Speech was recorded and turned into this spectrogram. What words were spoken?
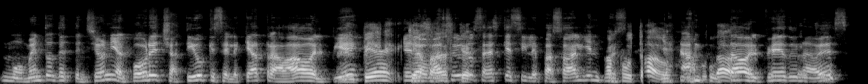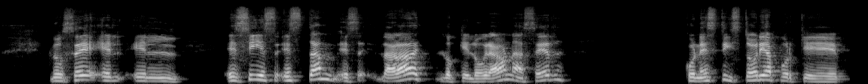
momentos de tensión y al pobre chatío que se le queda trabado el pie. El pie que lo más seguro, que... sabes que si le pasó a alguien, pues, amputado, ya amputado. amputado el pie de una vez. No sé, el, el, es, sí, es, es tan, es, la verdad, lo que lograron hacer con esta historia porque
